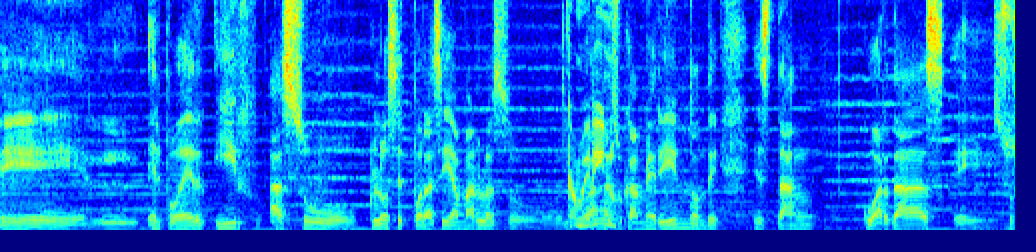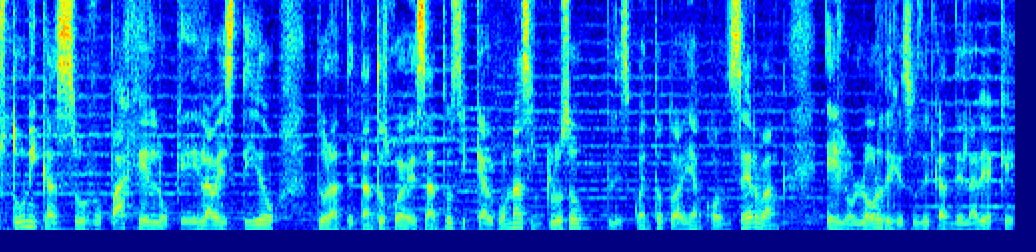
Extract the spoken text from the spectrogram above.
eh, el, poder ir a su closet, por así llamarlo, a su camerino, a su camerín donde están guardadas eh, sus túnicas, su ropaje, lo que él ha vestido durante tantos jueves santos y que algunas incluso, les cuento, todavía conservan el olor de Jesús de Candelaria que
